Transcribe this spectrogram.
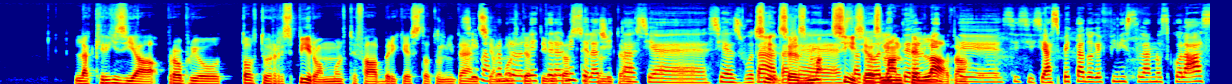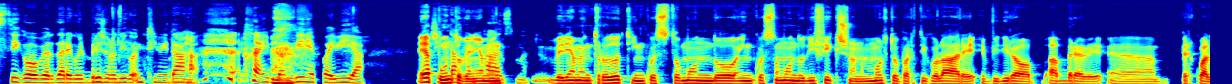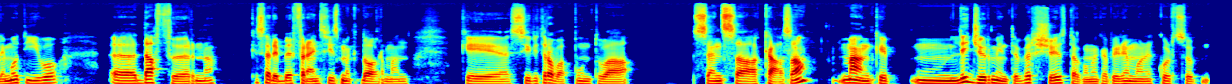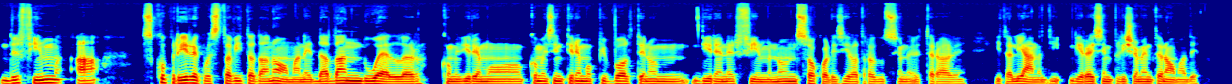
la crisi ha proprio tolto il respiro a molte fabbriche statunitensi, sì, a molte attività letteralmente la città si è, si è svuotata. Sì, si è, sma- cioè, sì, si è smantellata. Sì, sì, si è aspettato che finisse l'anno scolastico per dare quel briciolo di continuità ai bambini e poi via. E appunto veniamo, veniamo, introdotti in questo, mondo, in questo mondo di fiction molto particolare e vi dirò a breve eh, per quale motivo, eh, da Fern, che sarebbe Francis McDormand, che si ritrova appunto a senza casa, ma anche mh, leggermente per scelta, come capiremo nel corso del film, a scoprire questa vita da nomade, da van dweller, come diremo come sentiremo più volte dire nel film, non so quale sia la traduzione letterale italiana, di direi semplicemente nomade.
